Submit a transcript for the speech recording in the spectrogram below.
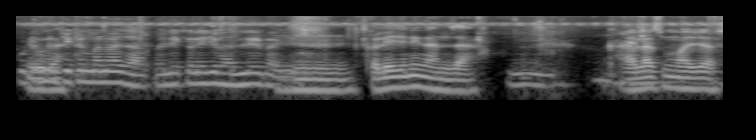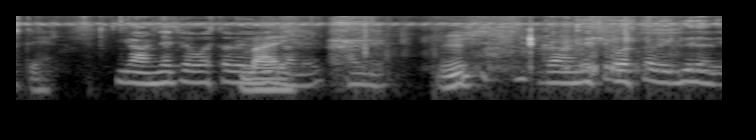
कुठं चिकन बनवायचा? पहिले कलेजी भाजलेली पाहिजे. हम्म, कलेजीने गांजा. हम्म. खायलाच मजा असते. गांजाची अवस्था भारी. झाली. हम्म? गांजाची अवस्था वेगळी झाली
